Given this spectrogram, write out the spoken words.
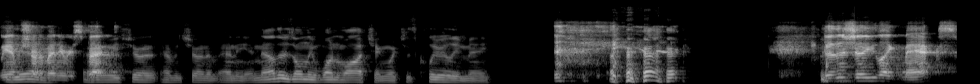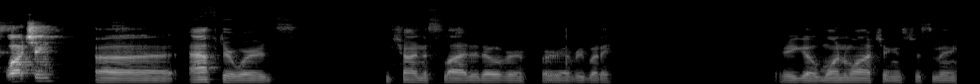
We haven't shown Yeah, him any And respect. we show, haven't shown him any. And now there's only one watching, which is clearly me. Does it show you like Max watching? uh, afterwards, I'm trying to slide it over for everybody. There you go. One watching. It's just me.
